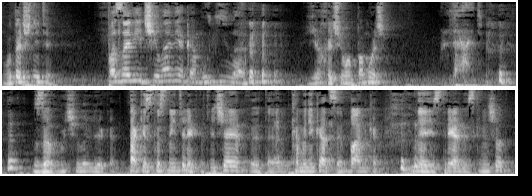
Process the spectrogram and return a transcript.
уточните. Позови человека, мудила. Я хочу вам помочь. Блядь. Зову человека. Так искусственный интеллект отвечает, это коммуникация банка. У меня есть реальный скриншот.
